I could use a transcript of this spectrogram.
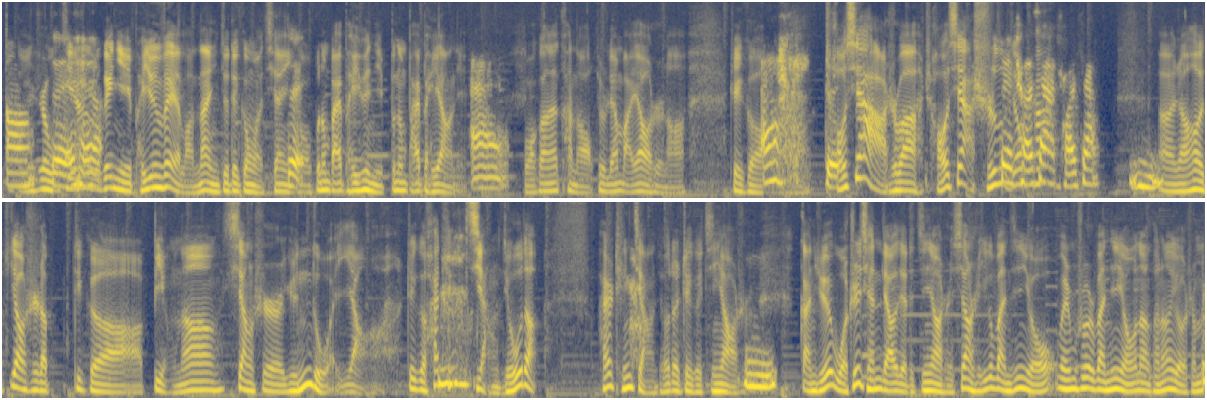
啊，是我既然我 给你培训费了，那你就得跟我签一个，我不能白培训你，不能白培养你。哎，我刚才看到就是两把钥。钥匙呢？这个朝下是吧？朝下十字交叉，朝下朝下。嗯啊，然后钥匙的这个柄呢，像是云朵一样啊，这个还挺讲究的。还是挺讲究的，这个金钥匙，嗯，感觉我之前了解的金钥匙像是一个万金油。为什么说是万金油呢？可能有什么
